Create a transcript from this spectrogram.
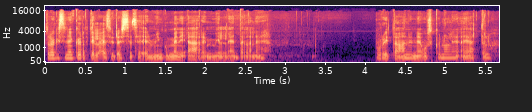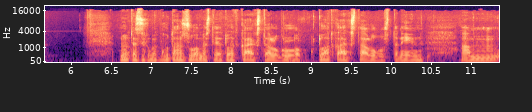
todellakin siinä körttiläisyydessä se niin meni äärimmilleen tällainen puritaaninen uskonnollinen ajattelu. No tässä kun me puhutaan Suomesta ja 1800-luvusta, niin um,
